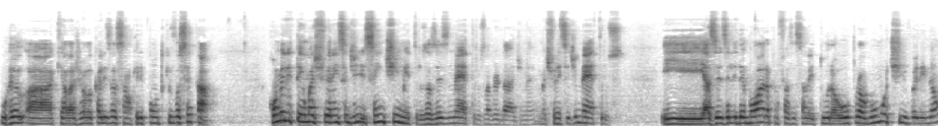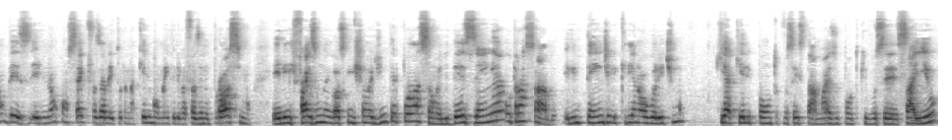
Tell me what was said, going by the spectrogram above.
o, a, aquela geolocalização, aquele ponto que você está. Como ele tem uma diferença de centímetros, às vezes metros, na verdade, né? uma diferença de metros, e às vezes ele demora para fazer essa leitura ou por algum motivo ele não ele não consegue fazer a leitura naquele momento, ele vai fazer no próximo, ele faz um negócio que a gente chama de interpolação, ele desenha o traçado, ele entende, ele cria no algoritmo que aquele ponto que você está mais o ponto que você saiu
